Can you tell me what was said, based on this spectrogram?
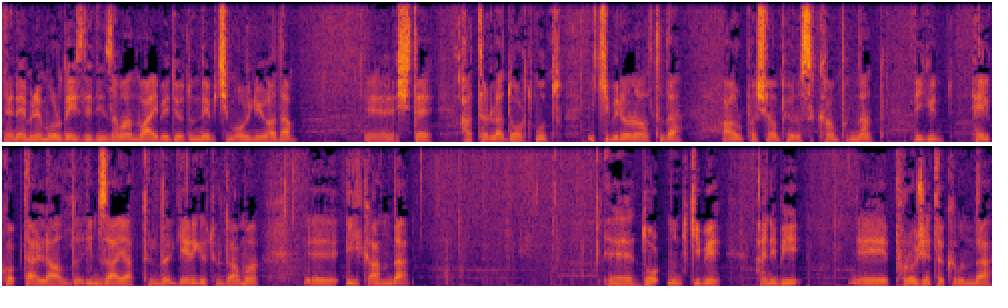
Yani Emre Mor'u da izlediğin zaman vay be diyordun ne biçim oynuyor adam. E, işte hatırla Dortmund 2016'da Avrupa Şampiyonası kampından bir gün helikopterle aldı, imzayı attırdı, geri götürdü ama e, ilk anda e, Dortmund gibi hani bir e, proje takımında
